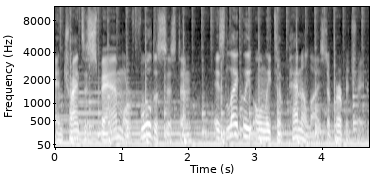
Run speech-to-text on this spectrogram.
and trying to spam or fool the system is likely only to penalize the perpetrator.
